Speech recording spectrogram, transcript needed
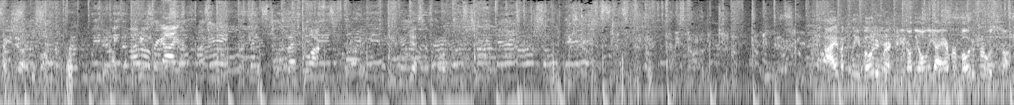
How you doing? Good luck. Come on over, guys. I have a clean voting record. You know, the only guy I ever voted for was Trump.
